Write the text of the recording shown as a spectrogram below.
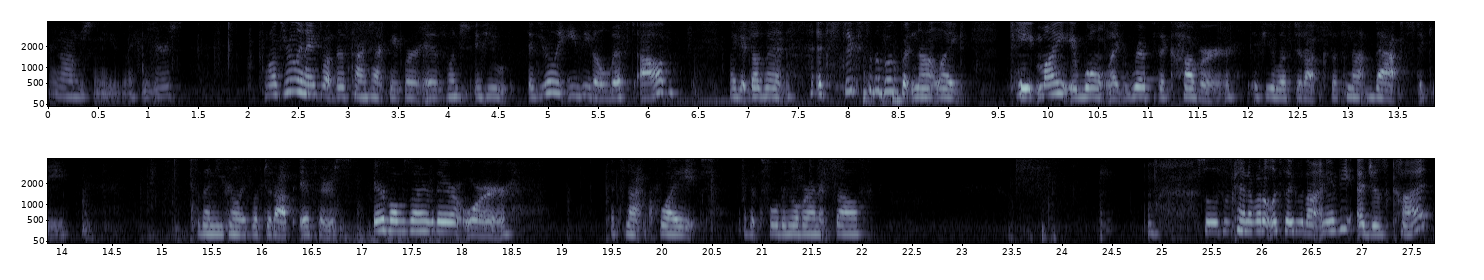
right now I'm just going to use my fingers. What's really nice about this contact paper is once if you, it's really easy to lift up. Like it doesn't, it sticks to the book, but not like tape might. It won't like rip the cover if you lift it up because it's not that sticky. So then you can always lift it up if there's air bubbles over there or it's not quite, if it's folding over on itself. So this is kind of what it looks like without any of the edges cut.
